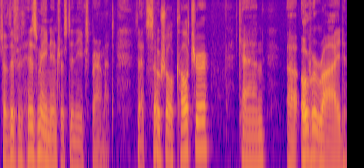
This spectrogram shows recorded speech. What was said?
So this was his main interest in the experiment, that social culture can uh, override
